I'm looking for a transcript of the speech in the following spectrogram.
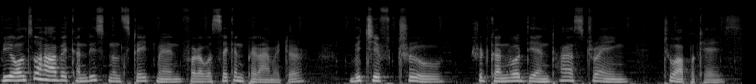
We also have a conditional statement for our second parameter, which if true, should convert the entire string to uppercase.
